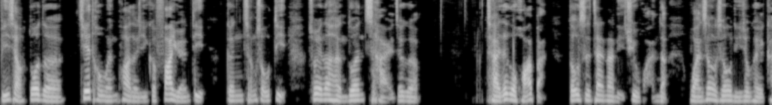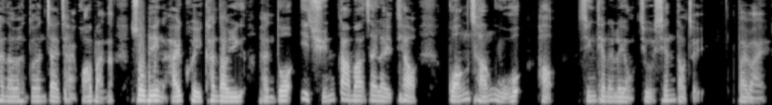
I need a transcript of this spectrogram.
比较多的街头文化的一个发源地跟成熟地，所以呢很多人踩这个踩这个滑板。都是在那里去玩的，晚上的时候你就可以看到有很多人在踩滑板了，说不定还可以看到一很多一群大妈在那里跳广场舞。好，今天的内容就先到这里，拜拜。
